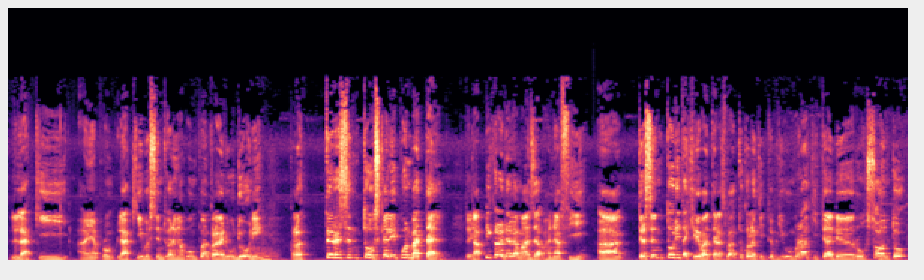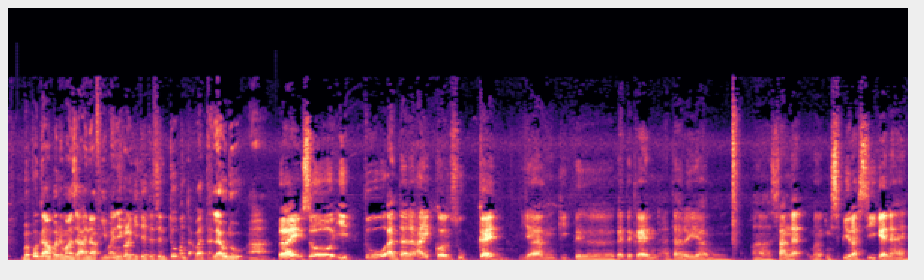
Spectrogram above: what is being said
lelaki uh, yang lelaki bersentuhan dengan perempuan kalau ada duduk ni Hmm. kalau tersentuh sekalipun batal. Betul. Tapi kalau dalam mazhab Hanafi uh, tersentuh dia tak kira batal. Sebab tu kalau kita pergi umrah kita ada rukhsah untuk berpegang pada mazhab Hanafi. Maknanya kalau kita tersentuh pun tak batal lah duduk. Ha. Right, so itu antara ikon sukan yang kita katakan antara yang uh, sangat menginspirasikan kan.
